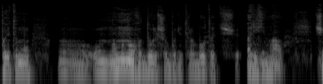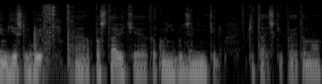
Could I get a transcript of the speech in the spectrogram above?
поэтому э, он намного дольше будет работать оригинал, чем если вы э, поставите какой-нибудь заменитель китайский, поэтому,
